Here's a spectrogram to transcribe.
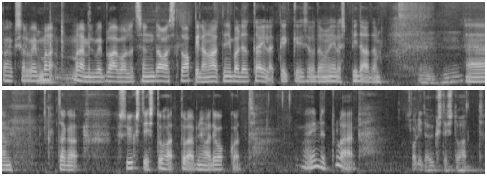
kahjuks seal võib mõle, mõlemil võib laev olla, et see on tavaliselt vapil on alati nii palju detaile, et kõike ei suuda meeles pidada mm. -hmm. et aga kas üksteist tuhat tuleb niimoodi kokku, et ilmselt tuleb. oli ta üksteist tuhat?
